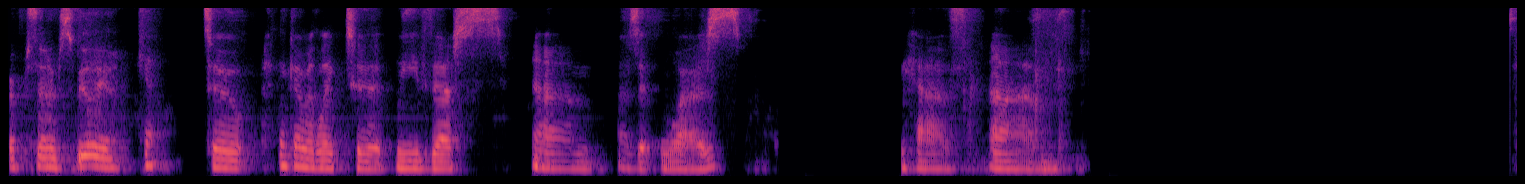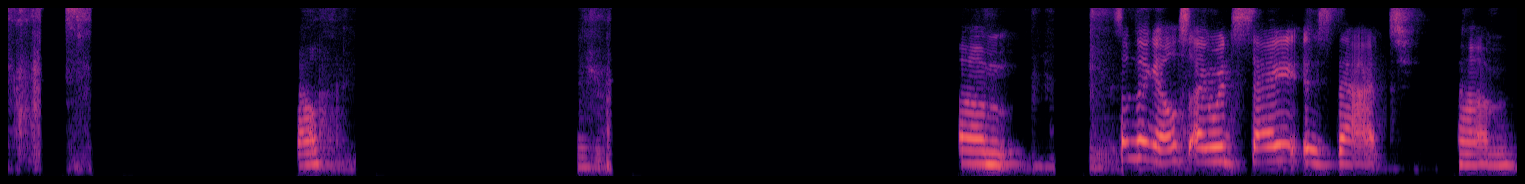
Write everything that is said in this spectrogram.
Representative Sibilia. Yeah, so I think I would like to leave this um as it was. We have um. Um, something else I would say is that um,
